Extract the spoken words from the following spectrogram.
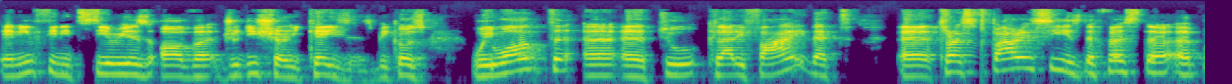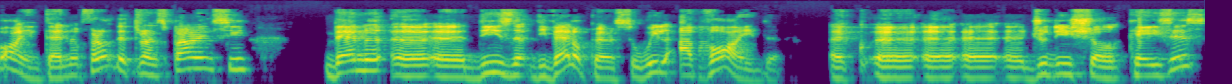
an infinite series of uh, judiciary cases because we want uh, uh, to clarify that transparency is the first point. And from the transparency then these developers will avoid judicial cases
